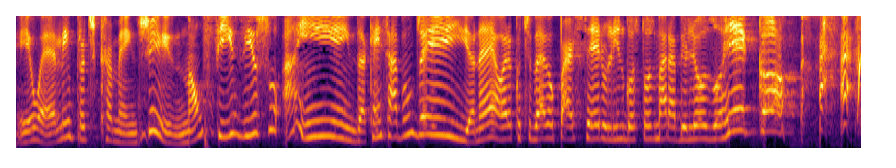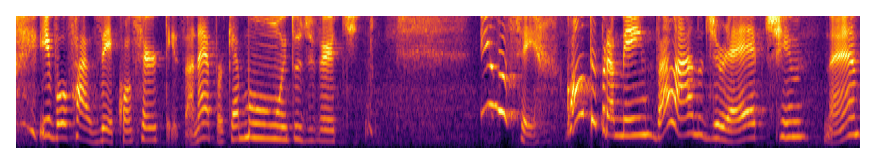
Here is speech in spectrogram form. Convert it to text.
Eu, Ellen, praticamente não fiz isso ainda. Quem sabe um dia, né? A hora que eu tiver meu parceiro lindo, gostoso, maravilhoso, rico! E vou fazer com certeza, né? Porque é muito divertido. E você? Conta pra mim, vai lá no direct, né?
